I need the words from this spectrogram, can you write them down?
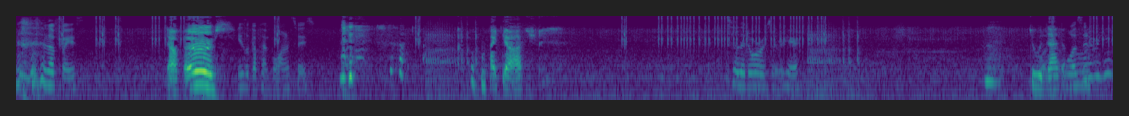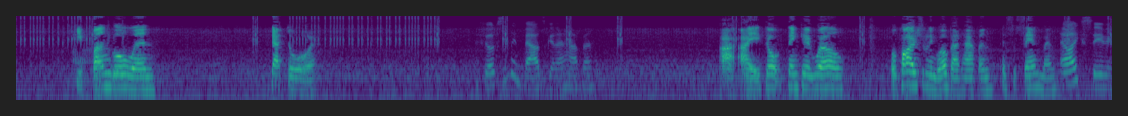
the face. the first. He's like a pimple on his face. oh my gosh. So the door was over here. Do Was, that. was it over here? Keep on going. That door. I feel like something bad's gonna happen. I I don't think it will. Well, probably something will bad happen. It's the Sandman. I like saving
